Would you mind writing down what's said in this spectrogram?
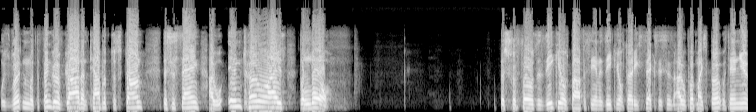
was written with the finger of God on tablets of stone. This is saying, I will internalize the law. This fulfills Ezekiel's prophecy in Ezekiel 36. It says, I will put my spirit within you,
